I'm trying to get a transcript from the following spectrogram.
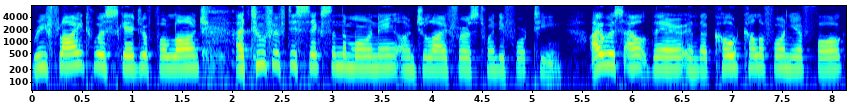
reflight was scheduled for launch at 2.56 in the morning on July 1st, 2014. I was out there in the cold California fog.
